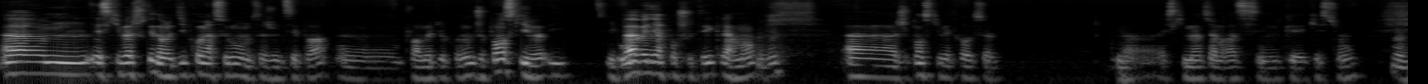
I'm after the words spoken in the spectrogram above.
Euh, Est-ce qu'il va shooter dans les 10 premières secondes? Ça, je ne sais pas. On pourra mettre le chrono. Je pense qu'il va, il, il va venir pour shooter, clairement. Mhm. Euh, je pense qu'il mettra au sol. Euh, Est-ce qu'il maintiendra? C'est une que- question. Mhm.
